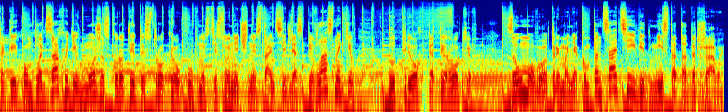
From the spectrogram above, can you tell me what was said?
Такий комплекс заходів може скоротити строки окупності сонячної станції для співвласників до 3-5 років за умови отримання компенсації від міста та держави.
